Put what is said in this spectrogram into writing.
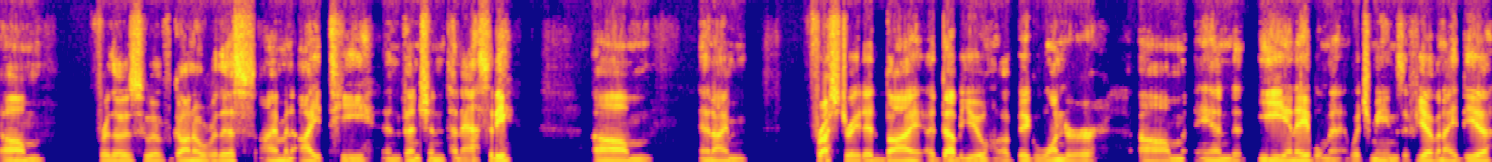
Um, for those who have gone over this, I'm an IT invention tenacity. Um, and I'm frustrated by a W, a big wanderer, um, and an E, enablement, which means if you have an idea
